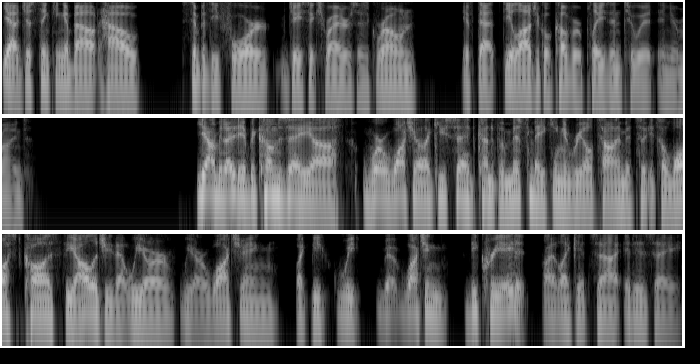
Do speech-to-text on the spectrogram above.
yeah, just thinking about how sympathy for J6 rioters has grown, if that theological cover plays into it in your mind. Yeah, I mean, it becomes a uh, we're watching, like you said, kind of a myth making in real time. It's a, it's a lost cause theology that we are we are watching, like be we watching be created, right? Like it's uh, it is a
